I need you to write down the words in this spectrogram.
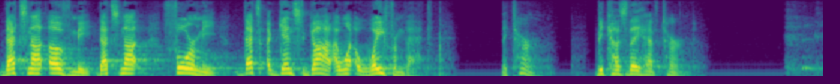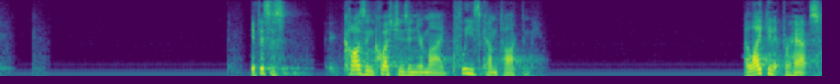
that's not of me. That's not for me. That's against God. I want away from that. They turn because they have turned. If this is causing questions in your mind, please come talk to me. I liken it perhaps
